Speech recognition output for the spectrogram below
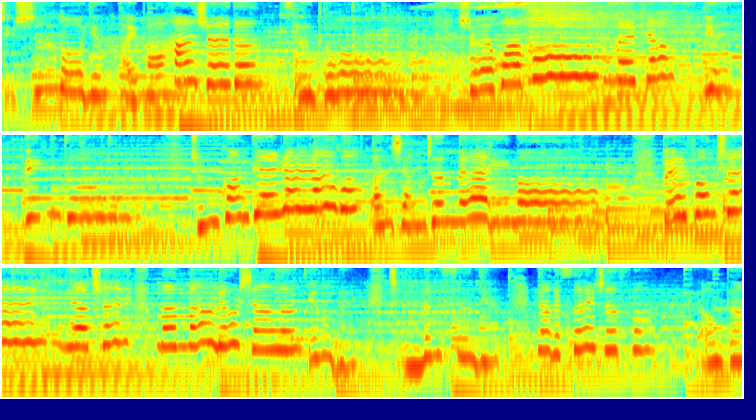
其实我也害怕寒雪的刺痛。雪花红，梅飘也冰冻。烛光点燃，让我幻想着美梦。被风吹呀吹。慢慢流下了眼泪，只能思念，让爱随着风飘荡，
